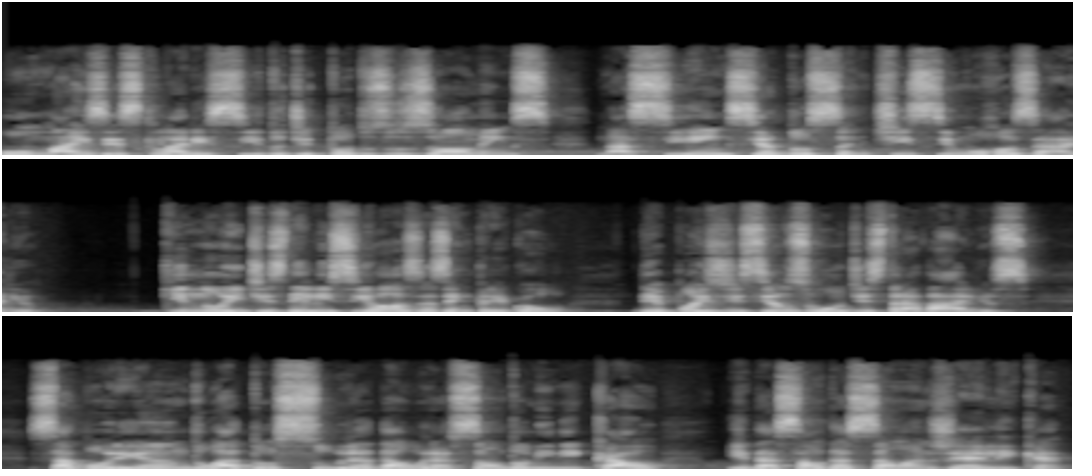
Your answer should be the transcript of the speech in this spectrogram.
o mais esclarecido de todos os homens na ciência do Santíssimo Rosário. Que noites deliciosas empregou, depois de seus rudes trabalhos, saboreando a doçura da oração dominical e da saudação angélica,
